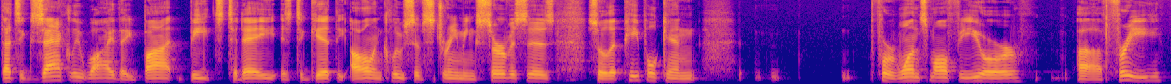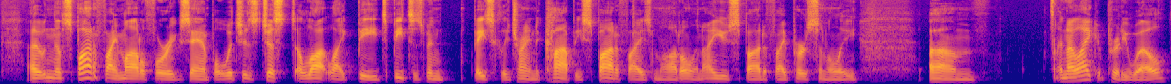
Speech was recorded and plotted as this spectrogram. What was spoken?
That's exactly why they bought Beats today, is to get the all inclusive streaming services so that people can, for one small fee or uh, free. Uh, in the Spotify model, for example, which is just a lot like Beats. Beats has been basically trying to copy Spotify's model, and I use Spotify personally. Um, and I like it pretty well.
